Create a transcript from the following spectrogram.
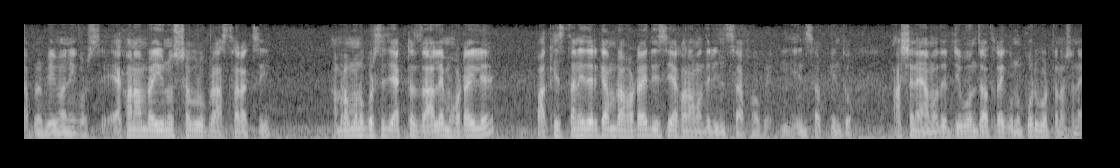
আপনার বেমানি করছে। এখন আমরা ইউনুস সাহেবের উপরে আস্থা রাখছি। আমরা মনে করছি যে একটা জালেম হটাইলে পাকিস্তানিদেরকে আমরা হটাই দিছি, এখন আমাদের ইনসাফ হবে। ইনসাফ কিন্তু আসে না আমাদের জীবনযাত্রায় কোনো পরিবর্তন আসে না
